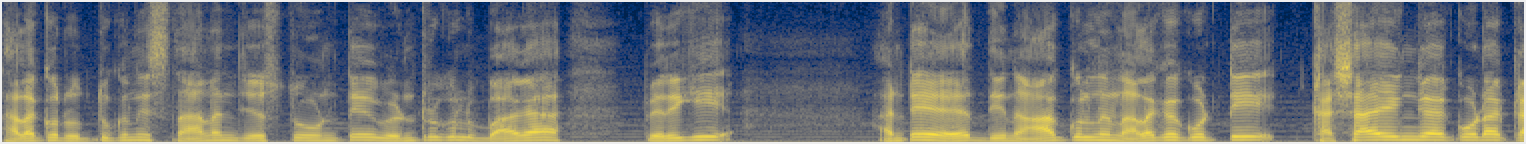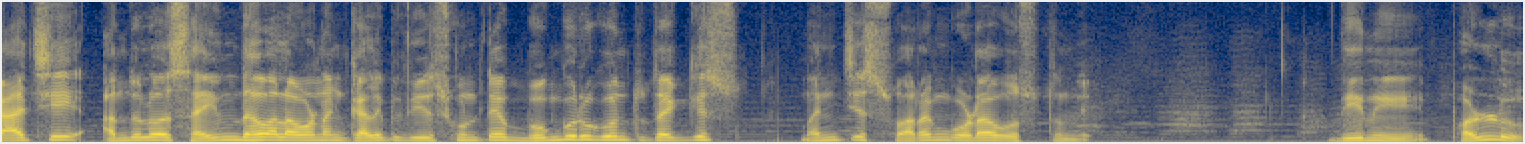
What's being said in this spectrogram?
తలకు రుద్దుకుని స్నానం చేస్తూ ఉంటే వెంట్రుకలు బాగా పెరిగి అంటే దీని ఆకుల్ని నలగగొట్టి కషాయంగా కూడా కాచి అందులో సైంధవ లవణం కలిపి తీసుకుంటే బొంగురు గొంతు తగ్గి మంచి స్వరం కూడా వస్తుంది. దీని పళ్ళు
